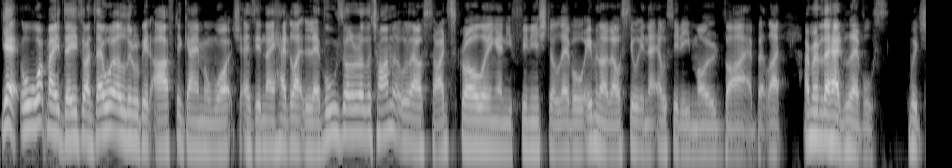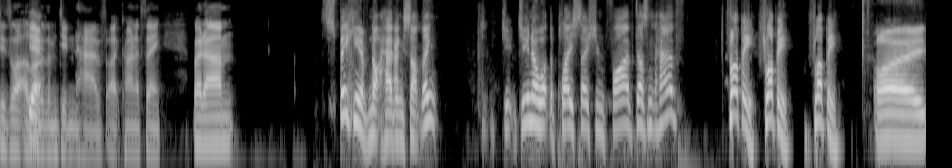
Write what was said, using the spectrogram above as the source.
Yeah, well, what made these ones? They were a little bit after Game and Watch, as in they had like levels a lot of the time that were side scrolling, and you finished a level, even though they were still in that LCD mode vibe. But like, I remember they had levels, which is like a Yeah. lot of them didn't have, like kind of thing. But um, Speaking of not having something, do, do you know what the PlayStation Five doesn't have? Floppy, floppy, floppy. I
